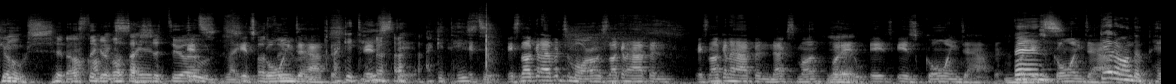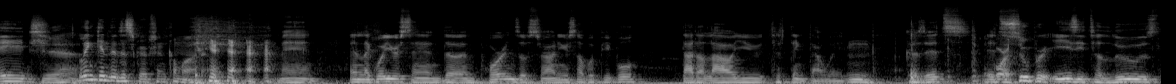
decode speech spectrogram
Yo, feet. shit, I was I'm thinking about that shit too. It's, Dude, like, it's going to happen I could taste it. I could taste it's, it. it's not going to happen tomorrow it's not going to happen it's not going to happen next month but Yeah. it, it is going to happen like, it's going to happen get on the page. Yeah. Link in the description. Come on. Man, and like what you're saying, the importance of surrounding yourself with people that allow you to think that way, Mm. because it's it's course. super easy to lose,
